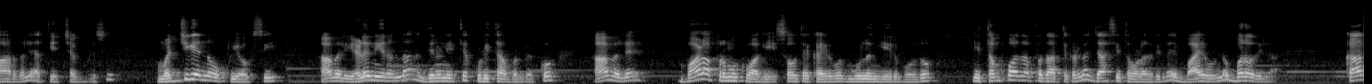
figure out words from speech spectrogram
ಆಹಾರದಲ್ಲಿ ಅತಿ ಹೆಚ್ಚಾಗಿ ಬಿಡಿಸಿ ಮಜ್ಜಿಗೆಯನ್ನು ಉಪಯೋಗಿಸಿ, ಆಮೇಲೆ ಎಳನೀರನ್ನು ದಿನನಿತ್ಯ ಕುಡಿತಾ ಬರಬೇಕು. ಆಮೇಲೆ ಭಾಳ ಪ್ರಮುಖವಾಗಿ ಸೌತೆಕಾಯಿ ಇರ್ಬೋದು, ಮೂಲಂಗಿ ಇರ್ಬೋದು, ಈ ತಂಪಾದ ಪದಾರ್ಥಗಳನ್ನ ಜಾಸ್ತಿ ತೊಗೊಳೋದ್ರಿಂದ ಈ ಬಾಯಿ ಹುಣ್ಣು ಬರೋದಿಲ್ಲ. ಖಾರ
